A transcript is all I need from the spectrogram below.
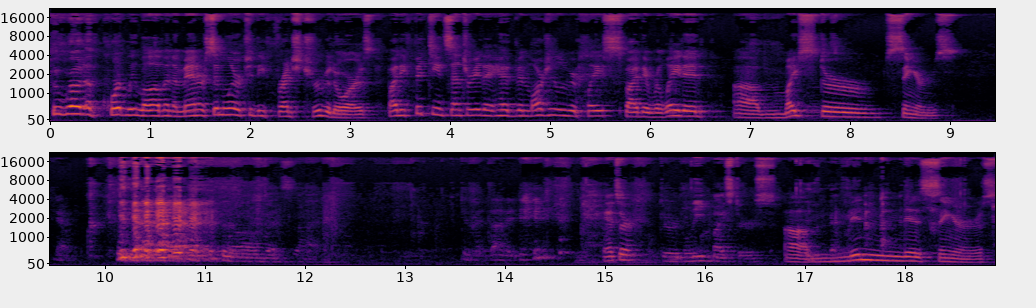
who wrote of courtly love in a manner similar to the French troubadours. By the 15th century, they had been largely replaced by the related uh, Meister singers. Oh, that's sad. Because I thought it did. Answer? They're Liedmeisters. Uh, Minnesingers.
